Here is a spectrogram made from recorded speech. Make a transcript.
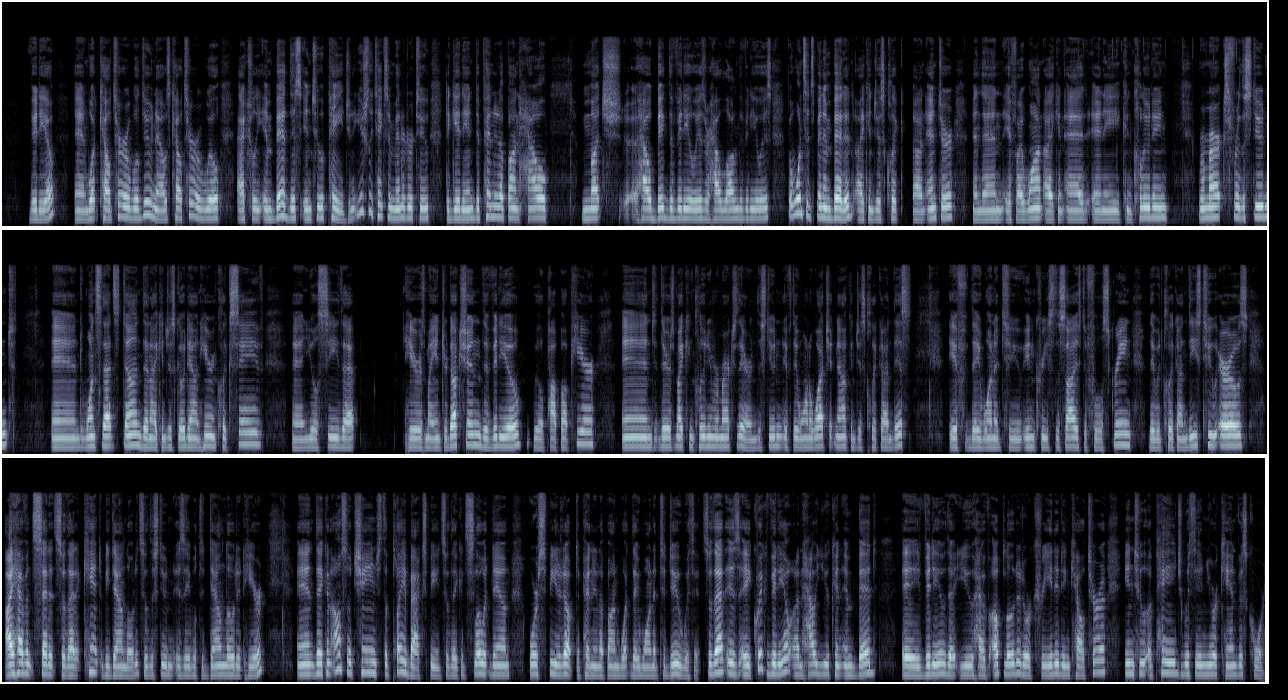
video. And what Kaltura will do now is Kaltura will actually embed this into a page. And it usually takes a minute or two to get in, depending upon how much, uh, how big the video is or how long the video is. But once it's been embedded, I can just click on enter and then if I want, I can add any concluding remarks for the student. And once that's done, then I can just go down here and click save. And you'll see that here's my introduction. The video will pop up here. And there's my concluding remarks there. And the student, if they want to watch it now, can just click on this if they wanted to increase the size to full screen, they would click on these two arrows. I haven't set it so that it can't be downloaded, so the student is able to download it here. And they can also change the playback speed, so they could slow it down or speed it up depending upon what they wanted to do with it. So that is a quick video on how you can embed a video that you have uploaded or created in Kaltura into a page within your Canvas course.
